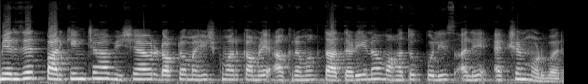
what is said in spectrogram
मिरजेत पार्किंगच्या विषयावर डॉक्टर महेश कुमार कांबळे आक्रमक तातडीनं वाहतूक पोलीस आले ॲक्शन मोडवर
